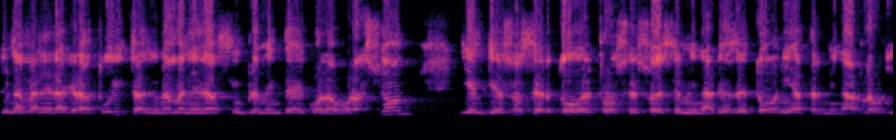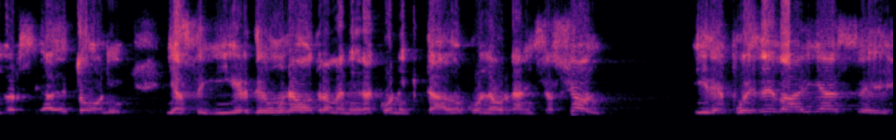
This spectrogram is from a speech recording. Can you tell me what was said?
de una manera gratuita, de una manera simplemente de colaboración y empiezo a hacer todo el proceso de seminarios de Tony, a terminar la universidad de Tony y a seguir de una u otra manera conectado con la organización. Y después de varios eh,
